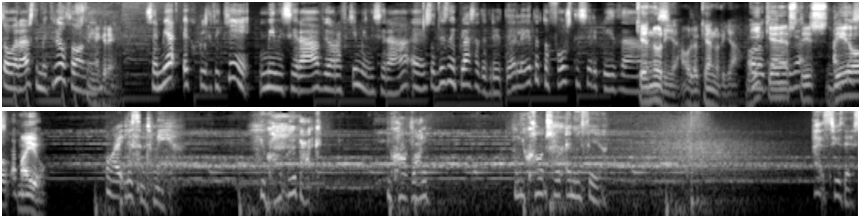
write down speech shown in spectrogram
Τώρα στη μικρή οθόνη. Στη μικρή. Σε μια εκπληκτική μίνι σειρά, βιογραφική μίνι σειρά, ε, στο Disney Plus θα τη βρείτε. Λέγεται Το φως της ελπίδας. Καινούρια, ολοκένουργια. Βγήκε Ολοκαίνουργια. στις Αρχές 2 Απριλίου. Μαΐου. All right, listen to me. You can't go back. You can't run. And you can't show any fear. Let's do this.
